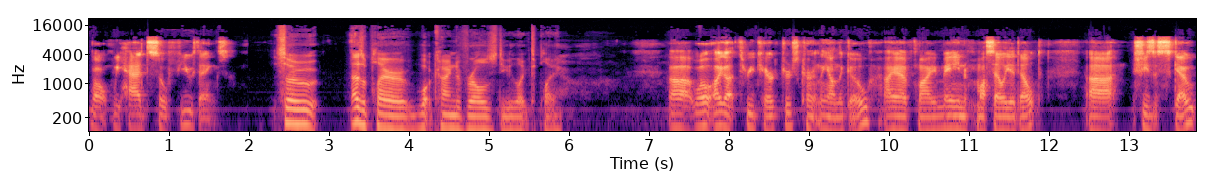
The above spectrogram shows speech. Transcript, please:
well, we had so few things. So, as a player, what kind of roles do you like to play? Uh, well, I got three characters currently on the go. I have my main Mosselia Delt. Uh, she's a scout,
